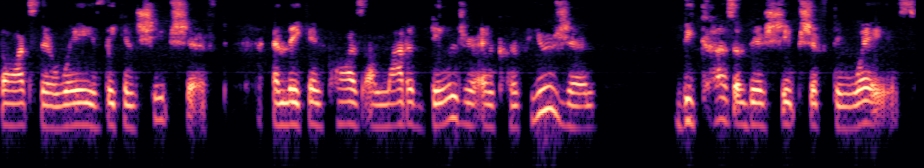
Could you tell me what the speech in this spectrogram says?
thoughts, their ways. They can shapeshift and they can cause a lot of danger and confusion because of their shape shifting ways,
